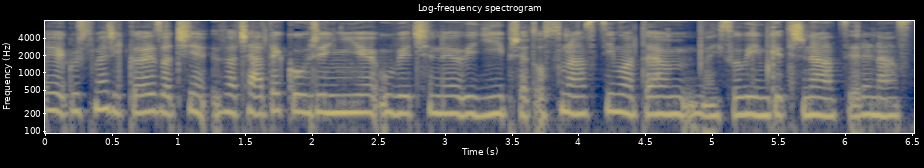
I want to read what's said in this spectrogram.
Tak jak už jsme říkali, zači- začátek kouření je u většiny lidí před 18. letem, nejsou výjimky 13, 11,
